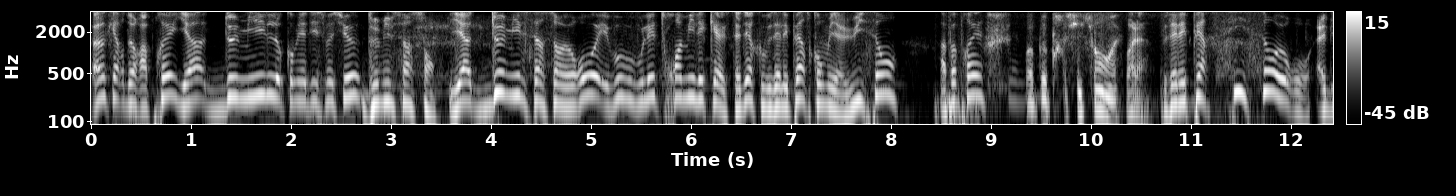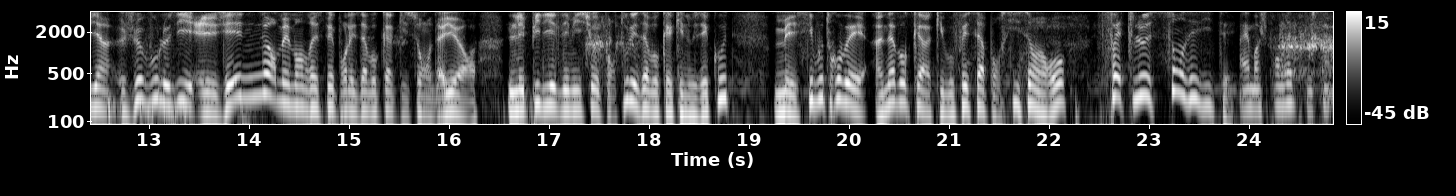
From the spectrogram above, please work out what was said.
un quart d'heure après, il y a 2000, combien dit ce monsieur 2500. Il y a 2500 euros et vous, vous voulez 3000 et quelques. C'est-à-dire que vous allez perdre combien? 800 à peu près? À peu près 600, ouais. Voilà, vous allez perdre 600 euros. Eh bien, je vous le dis, et j'ai énormément de respect pour les avocats qui sont d'ailleurs les piliers de l'émission et pour tous les avocats qui nous écoutent. Mais si vous trouvez un avocat qui vous fait ça pour 600 euros, faites-le sans hésiter. moi, je prendrais plus. hein.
